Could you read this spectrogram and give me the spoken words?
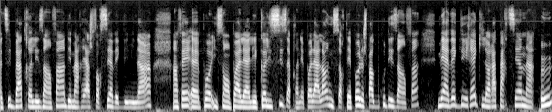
tu sais, battre les enfants, des mariages forcés avec des mineurs. En fait, pas, ils sont pas allés à l'école ici, ils apprenaient pas la langue, ils sortaient pas. Je parle beaucoup des enfants, mais avec des règles qui leur appartiennent à eux.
